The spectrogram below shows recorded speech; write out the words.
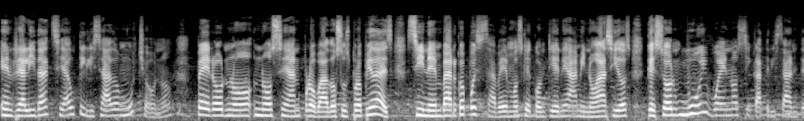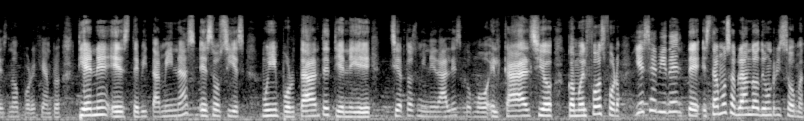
En realidad se ha utilizado mucho, ¿no? Pero no, no se han probado sus propiedades. Sin embargo, pues sabemos que contiene aminoácidos que son muy buenos cicatrizantes, ¿no? Por ejemplo, tiene este vitaminas, eso sí es muy importante, tiene ciertos minerales como el calcio, como el fósforo. Y es evidente, estamos hablando de un rizoma,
